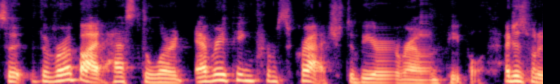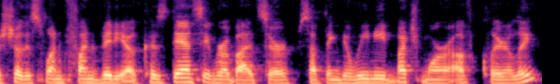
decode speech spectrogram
So the robot has to learn everything from scratch to be around people. I just want to show this one fun video because dancing robots are something that we need much more of, clearly.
